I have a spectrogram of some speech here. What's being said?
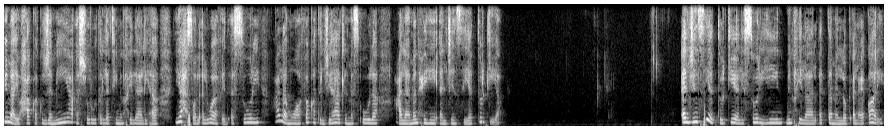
بما يحقق جميع الشروط التي من خلالها يحصل الوافد السوري على موافقة الجهات المسؤولة على منحه الجنسية التركية. الجنسية التركية للسوريين من خلال التملك العقاري.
